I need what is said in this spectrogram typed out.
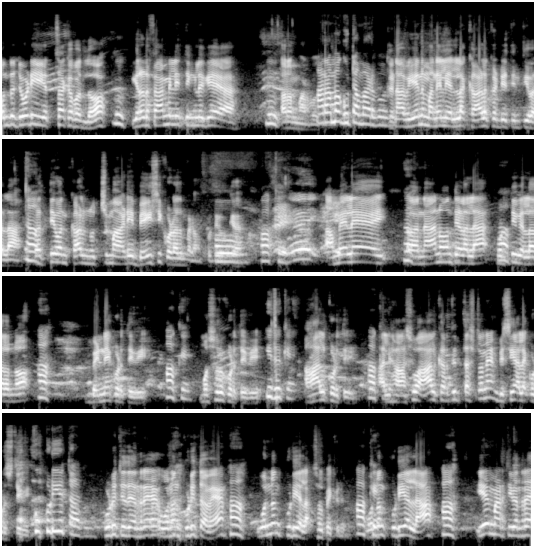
ಒಂದು ಜೋಡಿ ಎತ್ಸಾಕ ಬದಲು ಎರಡು ಫ್ಯಾಮಿಲಿ ತಿಂಗಳಿಗೆ ಆರಾಮ್ ಮಾಡ್ಬೋದು. ಆರಾಮಾಗಿ ಊಟ ಮಾಡಬಹುದು ನಾವ್ ಏನ್ ಮನೇಲಿ ಎಲ್ಲ ಕಾಳು ಕಡ್ಡಿ ತಿಂತೀವಲ್ಲ ಪ್ರತಿ ಒಂದ್ ಕಾಳು ನುಚ್ಚು ಮಾಡಿ ಬೇಯಿಸಿ ಕೊಡೋದು ಮೇಡಮ್ ಕುಟುಂಬಕ್ಕೆ ಆಮೇಲೆ ನಾನು ಅಂತ ಹೇಳಲ್ಲ ಕೊಡ್ತೀವಿ ಎಲ್ಲರನ್ನು ಹಾ. ಬೆಣ್ಣೆ ಕೊಡ್ತೀವಿ ಓಕೆ ಮೊಸರು ಕೊಡ್ತೀವಿ ಇದಕ್ಕೆ? ಹಾಲ್ ಕೊಡ್ತೀವಿ. ಅಲ್ಲಿ ಹಸು ಹಾಲ್ ಕರ್ದಿದ ತಕ್ಷಣ ಬಿಸಿ ಹಾಲೆ ಕುಡಿಸ್ತೀವಿ. ಕು- ಕುಡಿಯುತ್ತಾ ಅದು? ಕುಡಿತಿದೆ ಅಂದ್ರೆ ಒಂದೊಂದ್ ಕುಡಿತವೆ ಒಂದೊಂದ್ ಕುಡಿಯಲ್ಲ ಸ್ವಲ್ಪ ಕಡೆ. ಒಂದೊಂದ್ ಕುಡಿಯಲ್ಲ ಏನ್ ಮಾಡ್ತೀವಿ ಅಂದ್ರೆ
